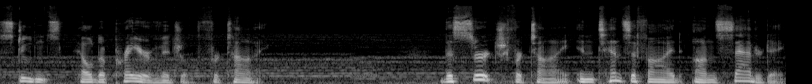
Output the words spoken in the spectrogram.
students held a prayer vigil for Ty. The search for Ty intensified on Saturday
